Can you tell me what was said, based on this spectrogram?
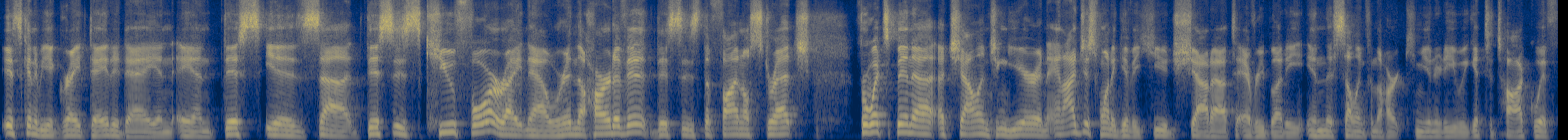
It's going to be a great day today, and and this is uh, this is Q4 right now. We're in the heart of it. This is the final stretch for what's been a, a, challenging year. And, and I just want to give a huge shout out to everybody in the Selling from the Heart community. We get to talk with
